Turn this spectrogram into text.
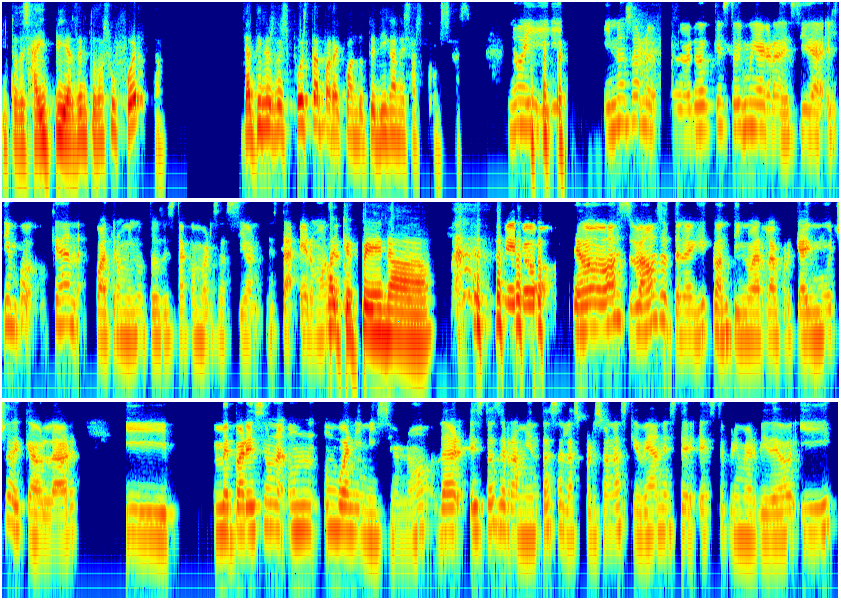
Entonces ahí pierden toda su fuerza. Ya tienes respuesta para cuando te digan esas cosas. No, y, y no solo, de verdad que estoy muy agradecida. El tiempo, quedan cuatro minutos de esta conversación, está hermosa. ¡Ay, qué pena! Pero vamos, vamos a tener que continuarla porque hay mucho de qué hablar y me parece un, un, buen inicio, ¿no? Dar estas herramientas a las personas que vean este, este primer video y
